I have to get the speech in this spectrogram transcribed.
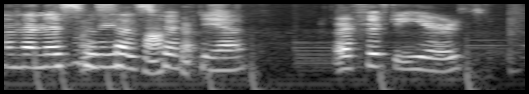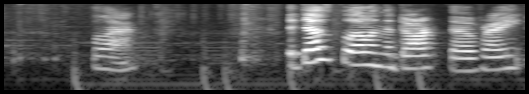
And then this just says 50th. Or 50 years. Black. It does glow in the dark though, right?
